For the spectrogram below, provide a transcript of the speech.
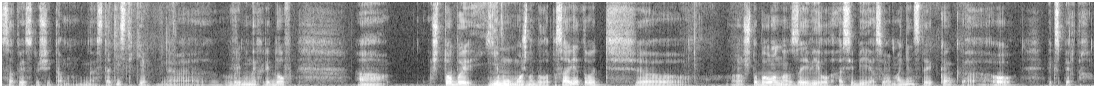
соответствующей там статистики э, временных рядов, что бы ему можно было посоветовать, чтобы он заявил о себе и о своем агентстве как о экспертах?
